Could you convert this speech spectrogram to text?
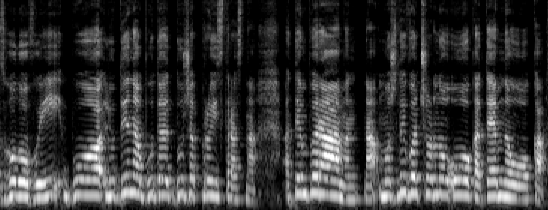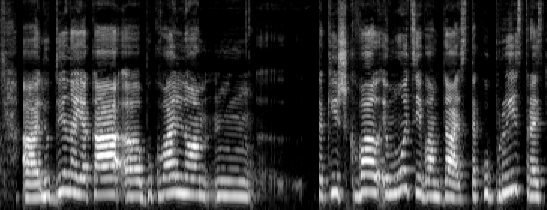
з голови, бо людина буде дуже пристрасна, темпераментна, можливо, чорноока, темноока. А людина, яка е, буквально. Такий шквал емоцій вам дасть таку пристрасть,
